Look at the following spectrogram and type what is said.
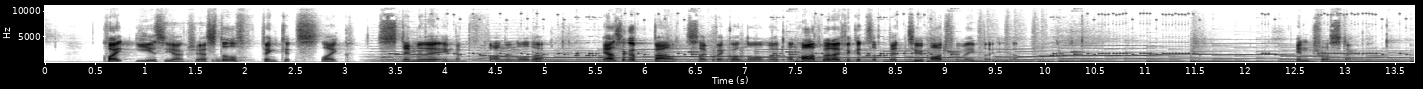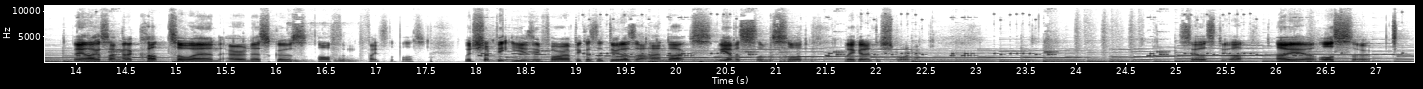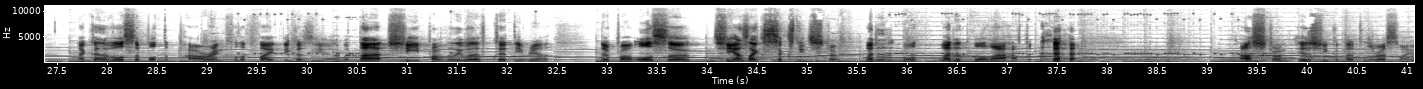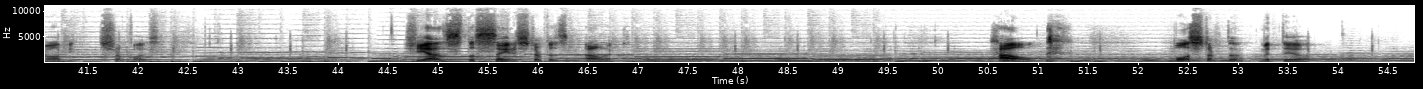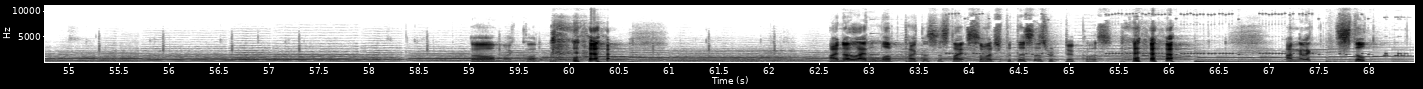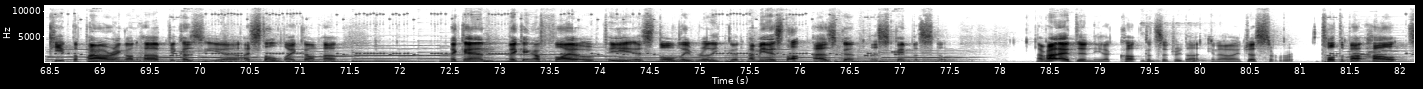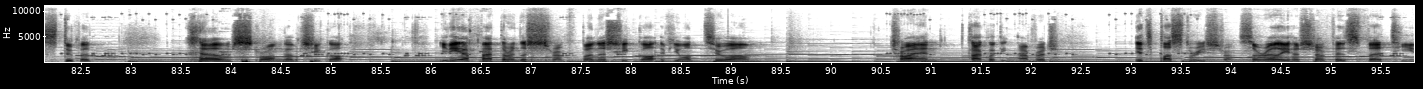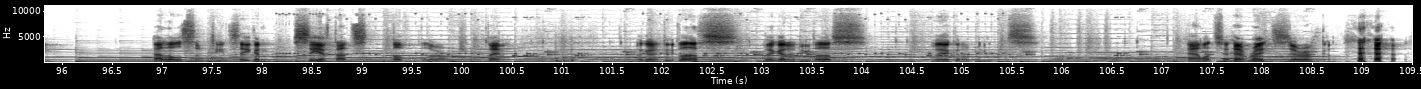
quite easy actually, I still think it's, like, stimulating and fun and all that. It has a good balance, I think, on normal mode. On hard mode, I think it's a bit too hard for me, but yeah. Interesting. But yeah, like I said, I'm gonna cut to when Erinys goes off and fights the boss. Which should be easy for her, because the dude has a hand axe, we have a slim sword, we're gonna destroy him. So let's do that. Oh yeah, also, I could have also bought the Power Ring for the fight, because yeah, with that, she probably would have cleared the arena. No problem. Also, she has like 16 strength. Where did all, did all that happen? How strong is she compared to the rest of my army, strength-wise? She has the same strength as Alec. How? More strength than Medea. Oh my god. I know I love Pegasus Knight so much, but this is ridiculous. I'm gonna still keep the Power Ring on her because, yeah, I still like on her. Again, making a flyer OP is normally really good. I mean, it's not as good in this game, but still. Apparently I didn't need a cut, considering that, you know, I just talked about how stupid um, strong um, she got. You need to factor in the strength bonus she got if you want to um try and calculate the average. It's plus 3 strength, so really her strength is 13 at level 17, so you can see if that's above average. But anyway, we're gonna do this, we're gonna do this, we're gonna do this. And what's your hit rate? Zero, good.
